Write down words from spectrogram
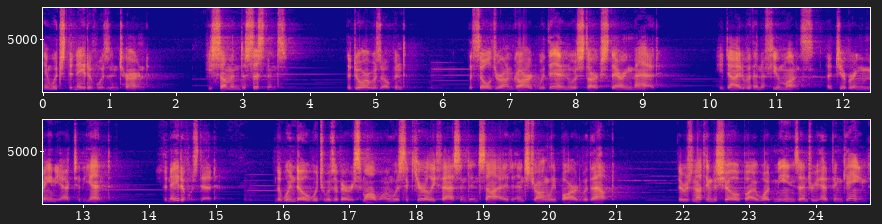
in which the native was interned. He summoned assistance. The door was opened. The soldier on guard within was stark staring mad. He died within a few months, a gibbering maniac to the end. The native was dead. The window, which was a very small one, was securely fastened inside and strongly barred without. There was nothing to show by what means entry had been gained,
